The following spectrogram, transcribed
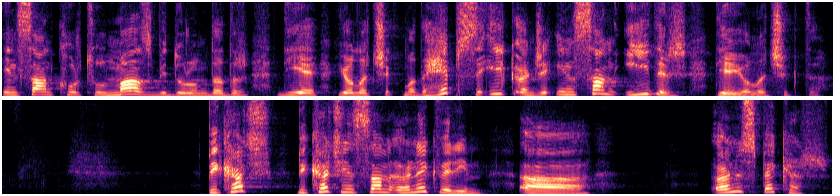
insan kurtulmaz bir durumdadır diye yola çıkmadı. Hepsi ilk önce insan iyidir diye yola çıktı. Birkaç birkaç insan örnek vereyim. Ernest Becker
